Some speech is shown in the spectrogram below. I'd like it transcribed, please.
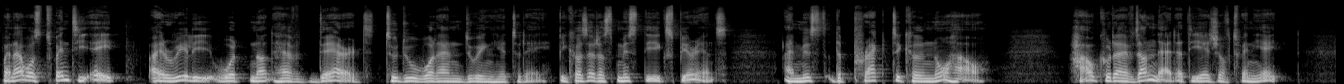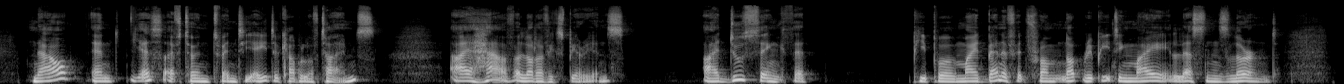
When I was 28, I really would not have dared to do what I'm doing here today because I just missed the experience. I missed the practical know how. How could I have done that at the age of 28? Now, and yes, I've turned 28 a couple of times, I have a lot of experience. I do think that people might benefit from not repeating my lessons learned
